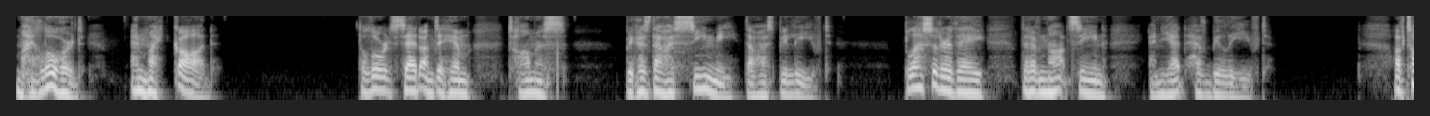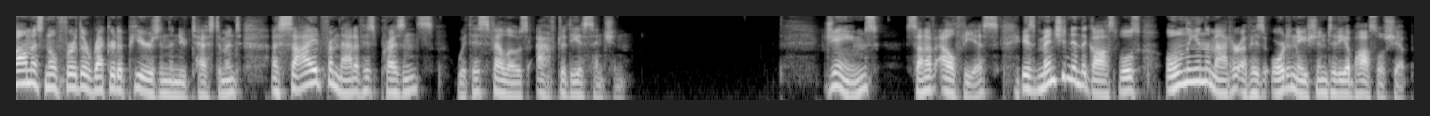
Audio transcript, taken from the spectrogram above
My Lord and my God. The Lord said unto him, Thomas, because thou hast seen me, thou hast believed. Blessed are they that have not seen and yet have believed. Of Thomas, no further record appears in the New Testament, aside from that of his presence with his fellows after the ascension. James, son of Alphaeus, is mentioned in the Gospels only in the matter of his ordination to the apostleship,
